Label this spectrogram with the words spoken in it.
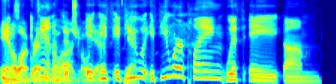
analog It's- it's rather analog. than digital. I- yeah. If if Yeah. you if you were playing with a um,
